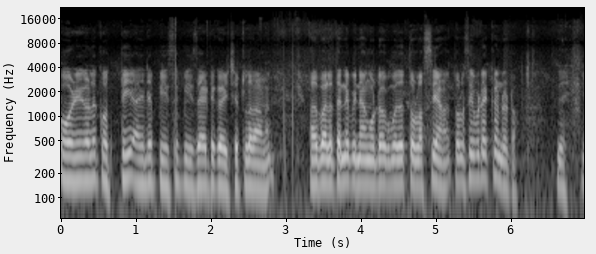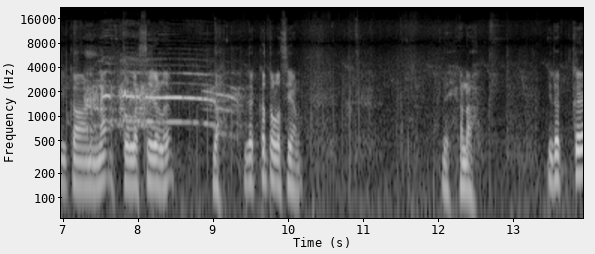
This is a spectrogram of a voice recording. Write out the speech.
കോഴികൾ കൊത്തി അതിന്റെ പീസ് പീസായിട്ട് കഴിച്ചിട്ടുള്ളതാണ്. അതുപോലെ തന്നെ പിന്നെ അങ്ങോട്ട് നോക്കുമ്പോൾ ഇത് തുളസിയാണ്. തുളസി ഇവിടെയൊക്കെ ഉണ്ട് കേട്ടോ. ഇതേ ഈ കാണുന്ന തുളസികൾ ഇതാ ഇതൊക്കെ തുളസിയാണ്. ഇതേ കണ്ടോ? ഇതൊക്കെ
